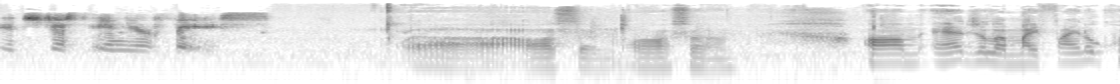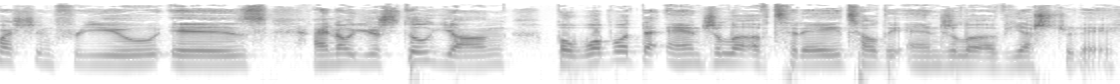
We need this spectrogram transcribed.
it's just in your face. Uh, awesome, awesome. Um, Angela, my final question for you is I know you're still young, but what would the Angela of today tell the Angela of yesterday?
